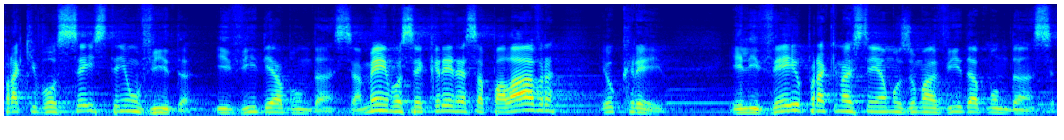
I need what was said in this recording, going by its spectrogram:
para que vocês tenham vida e vida em abundância. Amém? Você crê nessa palavra? Eu creio. Ele veio para que nós tenhamos uma vida abundância.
